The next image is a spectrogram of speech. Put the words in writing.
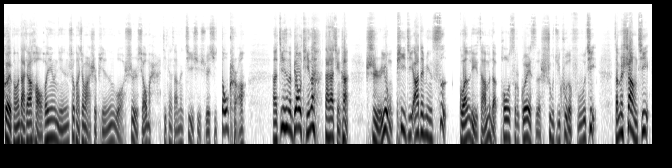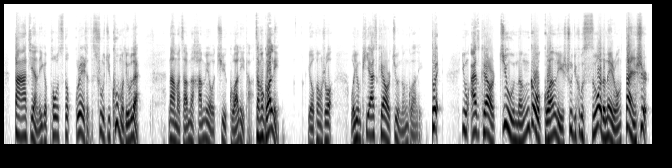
各位朋友，大家好，欢迎您收看小马视频，我是小马。今天咱们继续学习 Docker 啊，啊，今天的标题呢，大家请看，使用 pgadmin 四管理咱们的 Postgres 数据库的服务器。咱们上期搭建了一个 Postgres 的数据库嘛，对不对？那么咱们还没有去管理它，怎么管理？有朋友说我用 PSQL 就能管理，对，用 SQL 就能够管理数据库所有的内容，但是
